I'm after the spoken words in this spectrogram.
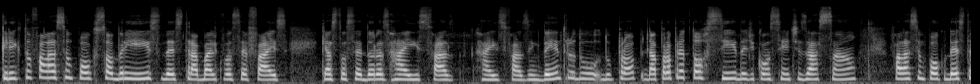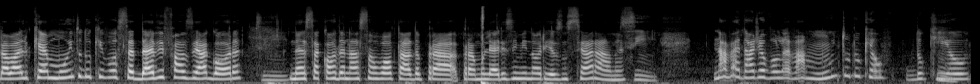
Queria que tu falasse um pouco sobre isso, desse trabalho que você faz, que as torcedoras raiz, faz, raiz fazem dentro do, do próprio, da própria torcida de conscientização. Falasse um pouco desse trabalho, que é muito do que você deve fazer agora Sim. nessa coordenação voltada para mulheres e minorias no Ceará, né? Sim. Na verdade, eu vou levar muito do que eu, do que hum. eu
